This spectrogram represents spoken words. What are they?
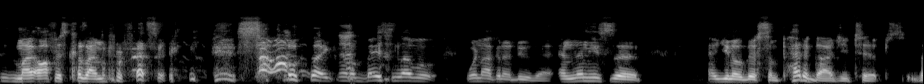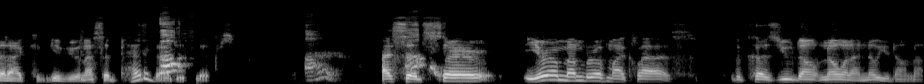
My office because I'm a professor. so like on a base level, we're not gonna do that. And then he said, and you know, there's some pedagogy tips that I could give you. And I said, pedagogy oh. tips. Oh, I said, sir, you're a member of my class because you don't know and I know you don't know.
